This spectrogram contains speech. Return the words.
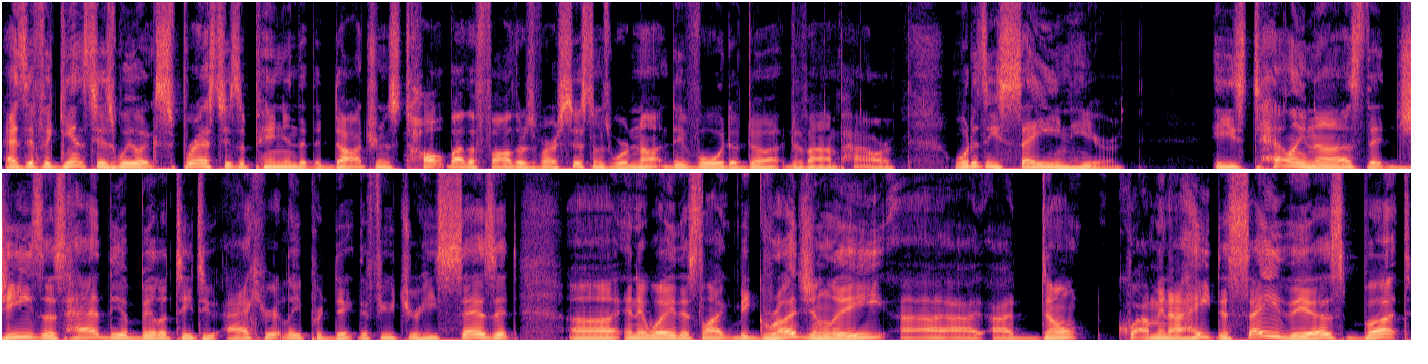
as if against his will, expressed his opinion that the doctrines taught by the fathers of our systems were not devoid of divine power. What is he saying here? He's telling us that Jesus had the ability to accurately predict the future. He says it uh, in a way that's like begrudgingly. I, I, I don't I mean, I hate to say this, but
